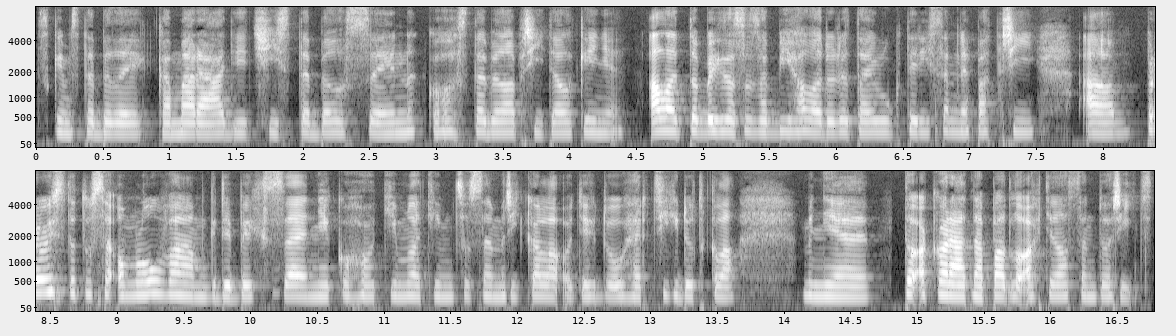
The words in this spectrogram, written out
s kým jste byli kamarádi, čí jste byl syn, koho jste byla přítelkyně. Ale to bych zase zabíhala do detailů, který sem nepatří a pro jistotu se omlouvám, kdybych se někoho tímhletím, co jsem říkala o těch dvou hercích dotkla. Mně to akorát napadlo a chtěla jsem to říct.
